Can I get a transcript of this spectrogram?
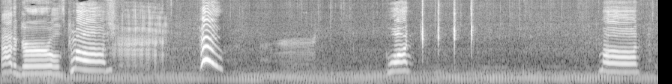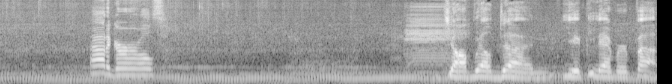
Atta girls. Come on. Woo! Go on. Come on. Atta girls. Job well done, you clever pup.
